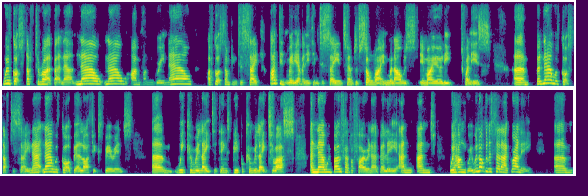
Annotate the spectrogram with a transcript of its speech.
we've got stuff to write about now. Now, now I'm hungry. Now I've got something to say. I didn't really have anything to say in terms of songwriting when I was in my early twenties. Um, but now we've got stuff to say. Now, now we've got a bit of life experience. Um, we can relate to things. People can relate to us. And now we both have a fire in our belly, and and we're hungry. We're not going to sell our granny, um,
